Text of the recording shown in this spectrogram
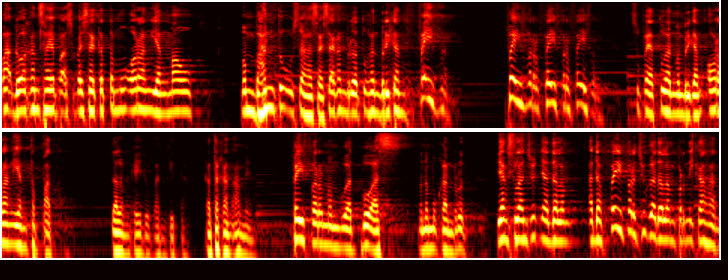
Pak doakan saya Pak supaya saya ketemu orang yang mau membantu usaha saya. Saya akan berdoa Tuhan berikan favor. Favor, favor, favor supaya Tuhan memberikan orang yang tepat dalam kehidupan kita. Katakan amin. Favor membuat Boas menemukan Ruth. Yang selanjutnya dalam ada favor juga dalam pernikahan.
